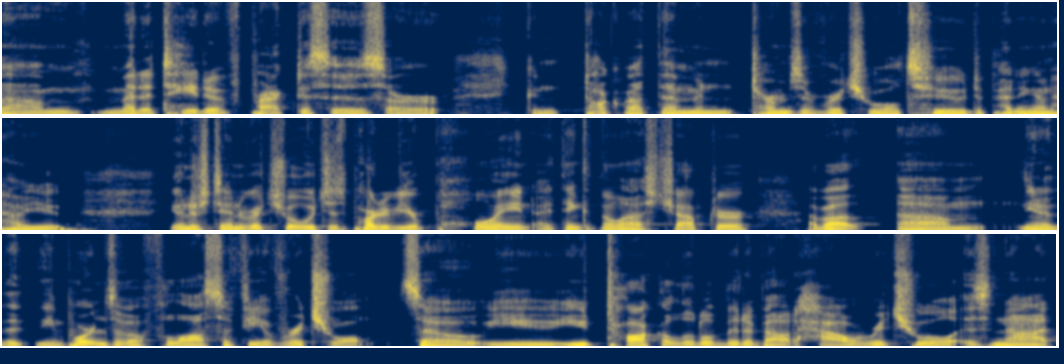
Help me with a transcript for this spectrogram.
um, meditative practices. Or you can talk about them in terms of ritual too, depending on how you you understand ritual, which is part of your point, I think, in the last chapter about um, you know the, the importance of a philosophy of ritual. So you you talk a little bit about how ritual is not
